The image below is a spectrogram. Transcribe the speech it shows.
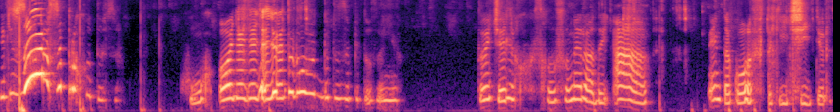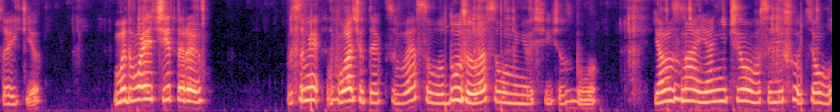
Як і зараз це проходиться. Хух. Ой-ой-ой-ой, тут можуть бути запідозрення. Той челік що не радий. А, він також такий читер, так як я. Ми двоє читери. Ви самі бачите, як це весело. Дуже весело мені ще час було. Я не знаю, я нічого веселішого цього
